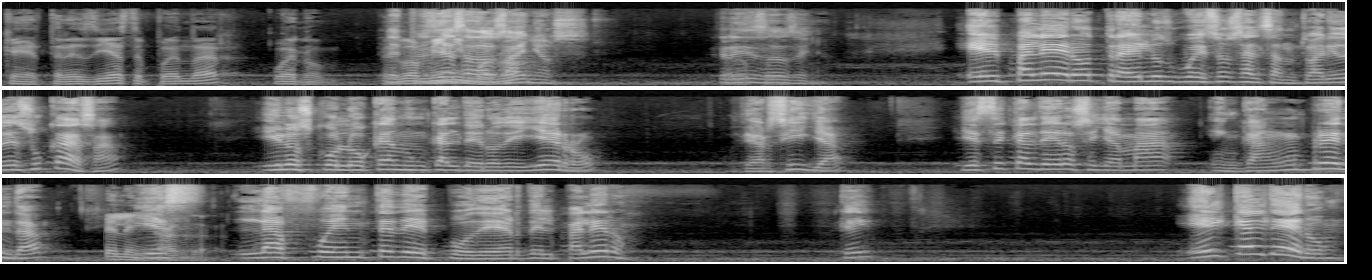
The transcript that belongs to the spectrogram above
que tres días te pueden dar. Bueno, De es lo 3 días a 2 ¿no? años. Tres días a pues- dos años. El palero trae los huesos al santuario de su casa y los coloca en un caldero de hierro, de arcilla. Y este caldero se llama Engang Prenda El y es la fuente de poder del palero. ¿Ok? El caldero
